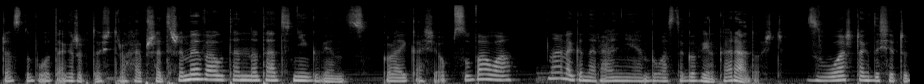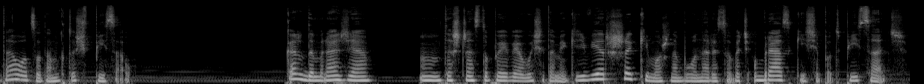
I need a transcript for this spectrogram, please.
Często było tak, że ktoś trochę przetrzymywał ten notatnik, więc kolejka się obsuwała, no ale generalnie była z tego wielka radość. Zwłaszcza gdy się czytało, co tam ktoś wpisał każdym razie mm, też często pojawiały się tam jakieś wierszyki, można było narysować obrazki, się podpisać.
